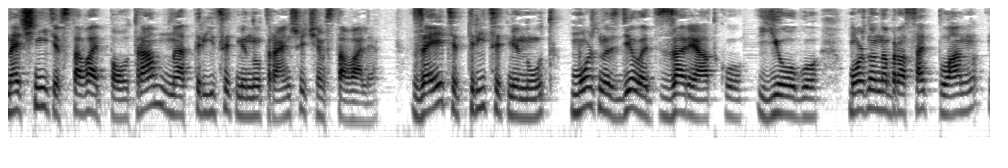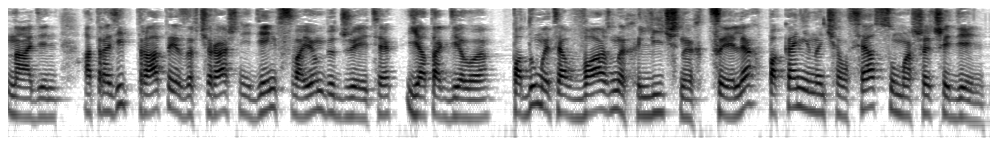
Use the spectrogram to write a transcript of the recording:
Начните вставать по утрам на 30 минут раньше, чем вставали. За эти 30 минут можно сделать зарядку, йогу, можно набросать план на день, отразить траты за вчерашний день в своем бюджете. Я так делаю. Подумать о важных личных целях, пока не начался сумасшедший день.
